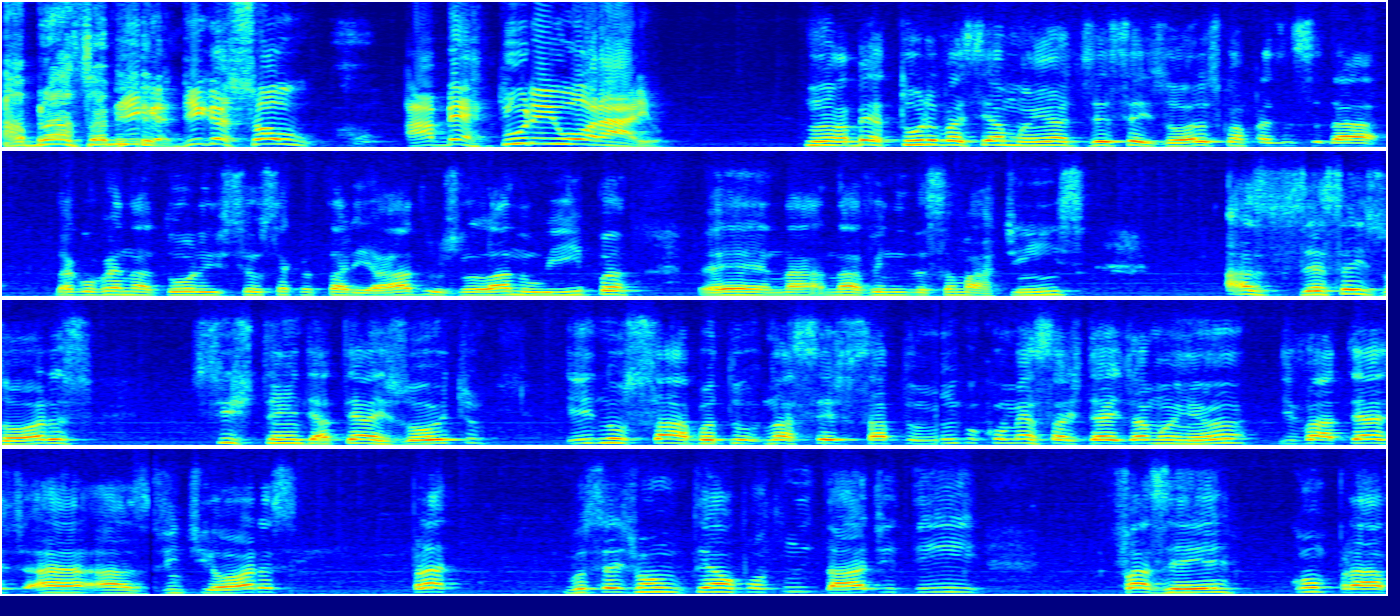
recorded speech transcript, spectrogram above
Abraço, amigo. Diga, diga só o, a abertura e o horário. A abertura vai ser amanhã às 16 horas, com a presença da, da governadora e seus secretariados, lá no IPA, é, na, na Avenida São Martins. Às 16 horas, se estende até às 8 e no sábado, na sexta, sábado domingo, começa às 10 da manhã e vai até às, às 20 horas. Pra, vocês vão ter a oportunidade de fazer, comprar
